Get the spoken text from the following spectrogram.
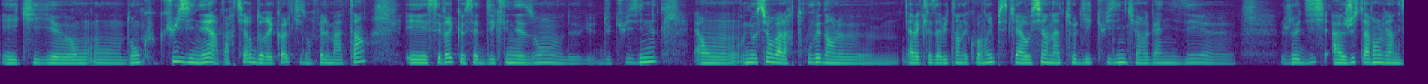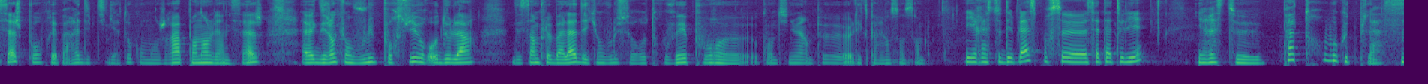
et qui euh, ont, donc cuisiné à partir de récoltes qu'ils ont fait le matin. Et c'est vrai que cette déclinaison de, cuisine, nous aussi on va la retrouver dans le, avec les habitants des Couronneries puisqu'il y a aussi un atelier cuisine qui est organisé euh, jeudi, à, juste avant le vernissage, pour préparer des petits gâteaux qu'on mangera pendant le vernissage, avec des gens qui ont voulu poursuivre au-delà des simples balades et qui ont voulu se retrouver pour euh, continuer un peu l'expérience ensemble. Et il reste des places pour cet atelier? Il reste pas trop beaucoup de place.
